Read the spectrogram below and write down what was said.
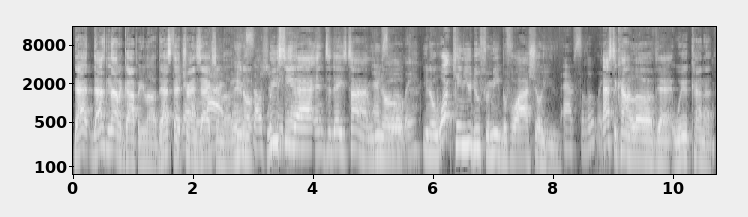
that that's not agape love. That's that transaction love. You know, we media. see that in today's time. You Absolutely. know, you know what can you do for me before I show you? Absolutely. That's the kind of love that we're kind of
